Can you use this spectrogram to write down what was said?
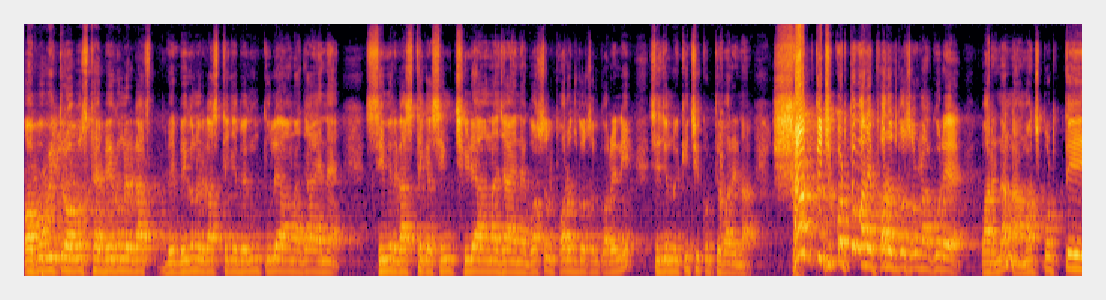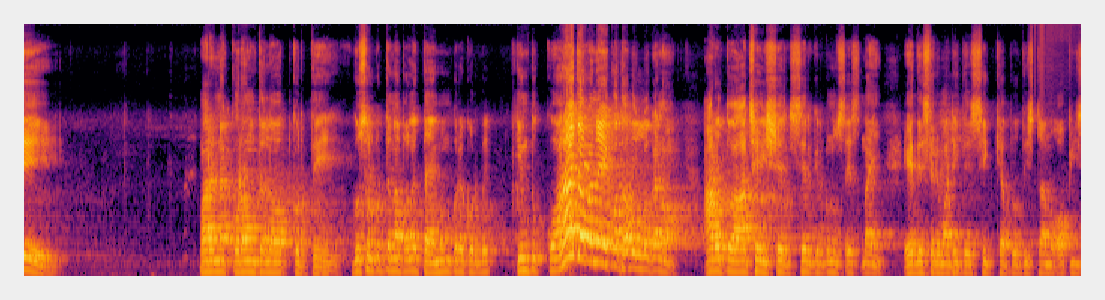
অপবিত্র অবস্থায় বেগুনের গাছ বেগুনের গাছ থেকে বেগুন তুলে আনা যায় না, সিমের গাছ থেকে সিম ছিঁড়ে আনা যায় না, গোসল, ফরজ গোসল করেনি, সেজন্য কিছু করতে পারে না। সব কিছু করতে পারে ফরজ গোসল না করে, পারে না নামাজ পড়তে, পারে না কোরআন তেলাওয়াত করতে। গোসল করতে না পারলে তাইমম করে করবে। কিন্তু করা যাবে না এই কথা বলল কেন? আরও তো আছেই শের শেরকের কোনো শেষ নাই। এদেশের মাটিতে শিক্ষা প্রতিষ্ঠান, অফিস,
